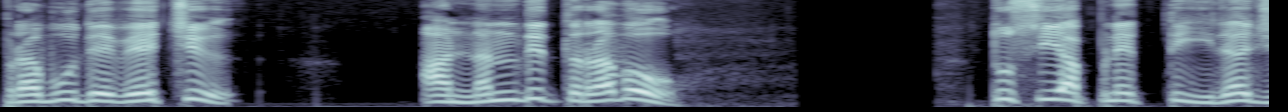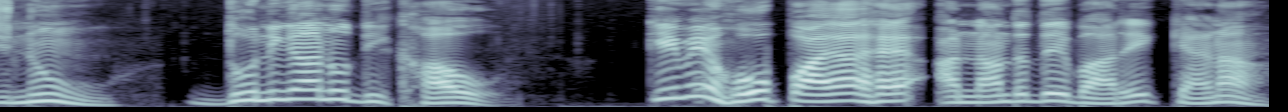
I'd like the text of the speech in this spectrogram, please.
ਪ੍ਰਭੂ ਦੇ ਵਿੱਚ ਆਨੰਦਿਤ ਰਵੋ। ਤੁਸੀਂ ਆਪਣੇ ਧੀਰਜ ਨੂੰ, ਦੁਨੀਆ ਨੂੰ ਦਿਖਾਓ। ਕਿਵੇਂ ਹੋ ਪਾਇਆ ਹੈ ਆਨੰਦ ਦੇ ਬਾਰੇ ਕਹਿਣਾ?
